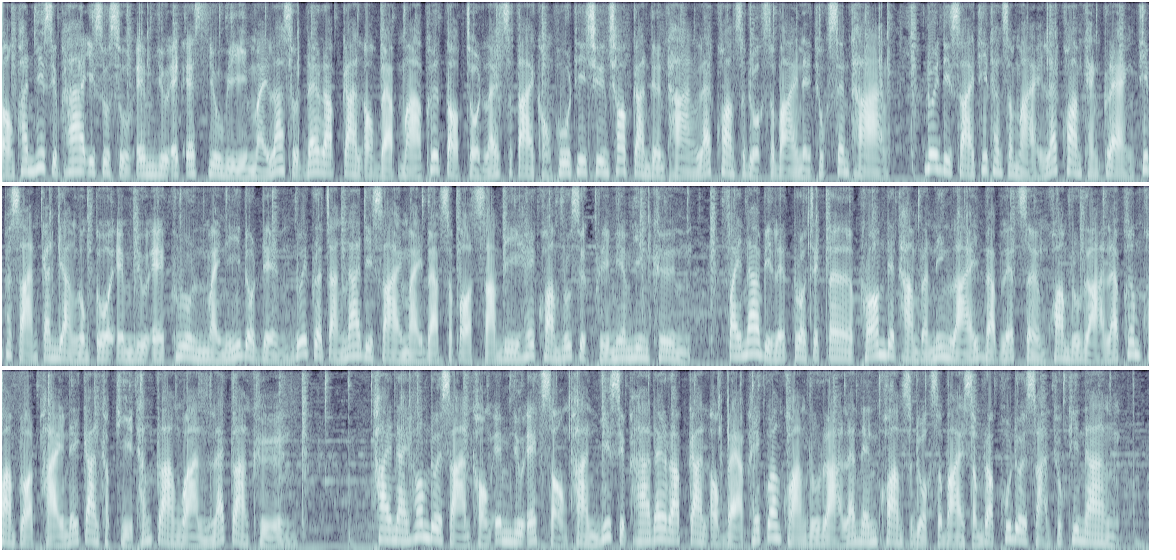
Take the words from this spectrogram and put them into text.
2025 Isuzu MU-X SUV ใหม่ล่าสุดได้รับการออกแบบมาเพื่อตอบโจทย์ไลฟ์สไตล์ของผู้ที่ชื่นชอบการเดินทางและความสะดวกสบายในทุกเส้นทาง ด้วยดีไซน์ที่ทันสมัยและความแข็งแกร่งที่ผสานกันอย่างลงตัว MU-X รุ่นใหม่นี้โดดเด่นด้วยกระจังหน้าดีไซน์ใหม่แบบสปอร์ต 3D ให้ความรู้สึกพรีเมียมยิ่งขึ้น ไฟหน้าบิเลตโปรเจคเตอร์พร้อม Daytime Running Light แบบเลดเสริมความหรูหราและเพิ่มความปลอดภัยในการขับขี่ทั้งกลางวันและกลางคืน ภายในห้องโดยสารของ MUX 2025 ได้รับการออกแบบให้กว้างขวางหรูหราและเน้นความสะดวกสบายสำหรับผู้โดยสารทุกที่นั่ง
